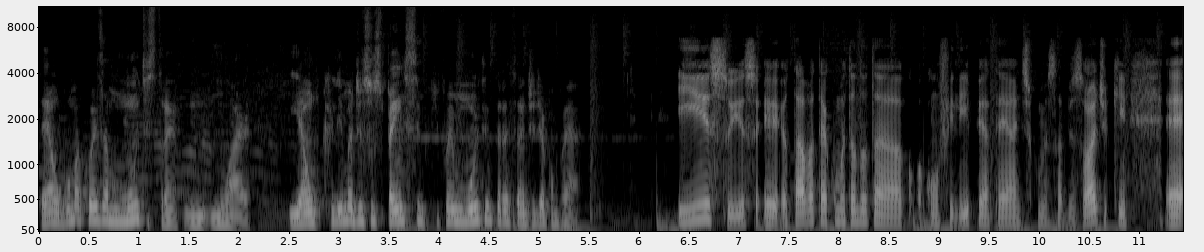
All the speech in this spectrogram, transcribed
tem alguma coisa muito estranha no ar. E é um clima de suspense que foi muito interessante de acompanhar. Isso, isso. Eu tava até comentando com o Felipe, até antes de começar o episódio, que é,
